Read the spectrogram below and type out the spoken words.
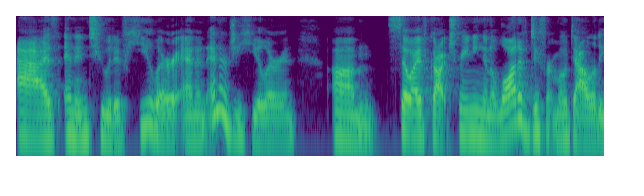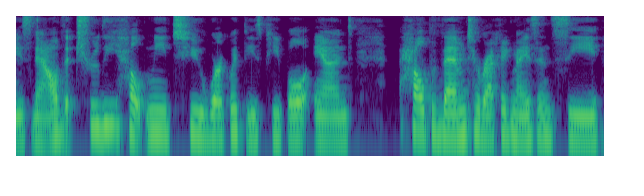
as an intuitive healer and an energy healer and um, so I've got training in a lot of different modalities now that truly help me to work with these people and help them to recognize and see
